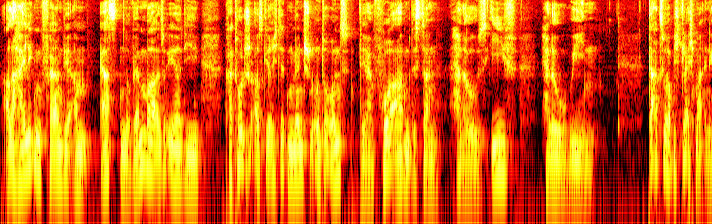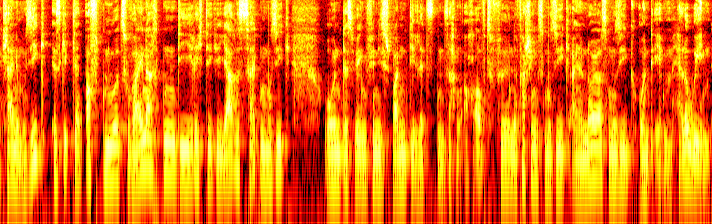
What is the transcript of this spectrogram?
Allerheiligen feiern wir am 1. November, also eher die katholisch ausgerichteten Menschen unter uns. Der Vorabend ist dann Hallows Eve, Halloween. Dazu habe ich gleich mal eine kleine Musik. Es gibt ja oft nur zu Weihnachten die richtige Jahreszeitenmusik und deswegen finde ich es spannend, die letzten Sachen auch aufzufüllen. Eine Faschingsmusik, eine Neujahrsmusik und eben Halloween.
